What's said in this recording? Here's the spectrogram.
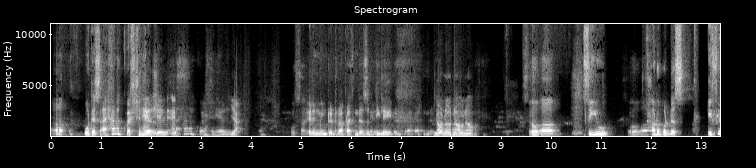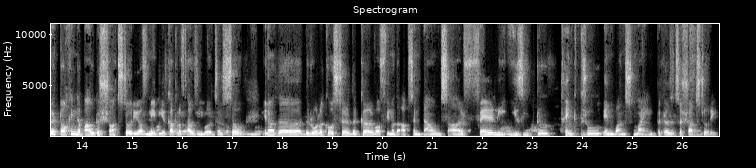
Uh, Otis, I have a question tension here. And, I have a question here. Yeah. Oh, sorry, I didn't mean to interrupt. I think there's a delay. No, no, no, no. So, uh, so you, how to put this? If you're talking about a short story of maybe a couple of thousand words or so you know the the roller coaster the curve of you know the ups and downs are fairly easy to think through in one's mind because it's a short story.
